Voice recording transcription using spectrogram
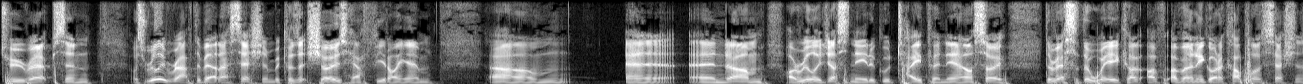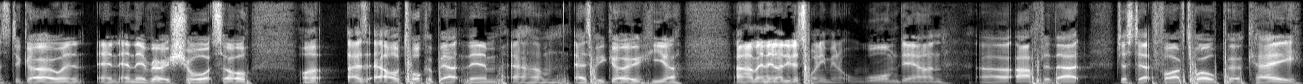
two reps, and I was really wrapped about that session because it shows how fit I am. Um, and, and um, I really just need a good taper now. So the rest of the week, I've, I've only got a couple of sessions to go, and, and, and they're very short. So I'll, as I'll talk about them um, as we go here. Um, and then I did a 20 minute warm down uh, after that, just at 512 per K.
